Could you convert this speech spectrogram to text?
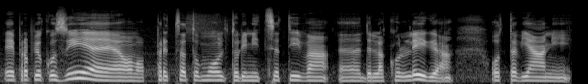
È proprio così e ho apprezzato molto l'iniziativa eh, della collega Ottaviani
